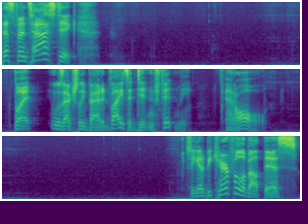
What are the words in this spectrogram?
That's fantastic but it was actually bad advice. It didn't fit me at all. So you got to be careful about this.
